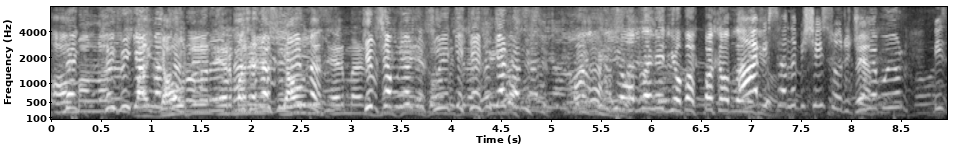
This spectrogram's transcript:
Onların Ne, keyfi gelmediler. Yahudinin, Ben Ermeni'nin, sana söyleyeyim mi? Yahudinin, Ermeni'nin Kimse buraya Suriye'ye keyfi gelmemiştir. Bak ne diyor abla ne diyor bak bak abla ne Abi diyor. sana bir şey soracağım. Söyle buyur. Biz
